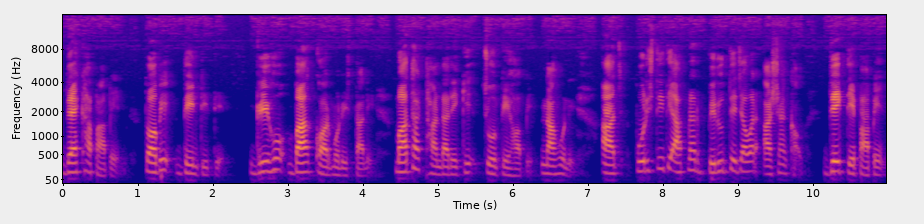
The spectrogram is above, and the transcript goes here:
দেখা পাবেন। তবে দিনটিতে গৃহ বা কর্মস্থানে মাথা ঠান্ডা রেখে চলতে হবে। না হলে আজ পরিস্থিতি আপনার বিরুদ্ধে যাওয়ার আশঙ্কাও দেখতে পাবেন।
